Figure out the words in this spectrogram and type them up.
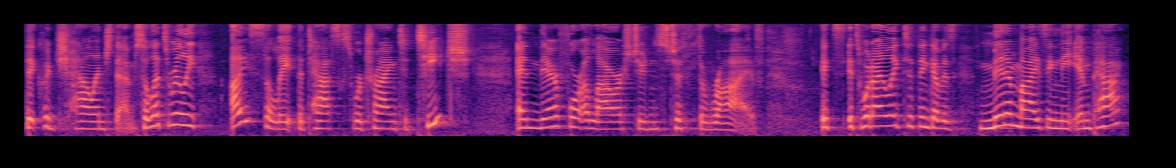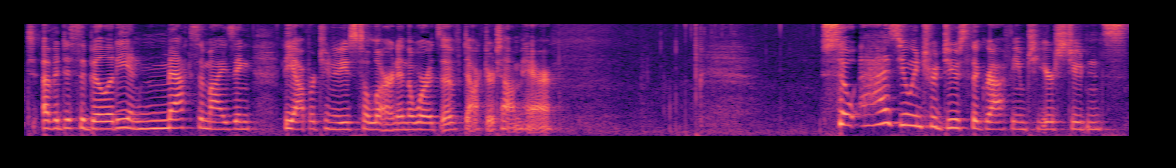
that could challenge them. So let's really isolate the tasks we're trying to teach and therefore allow our students to thrive. It's, it's what I like to think of as minimizing the impact of a disability and maximizing the opportunities to learn, in the words of Dr. Tom Hehir. So as you introduce the grapheme to your students,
